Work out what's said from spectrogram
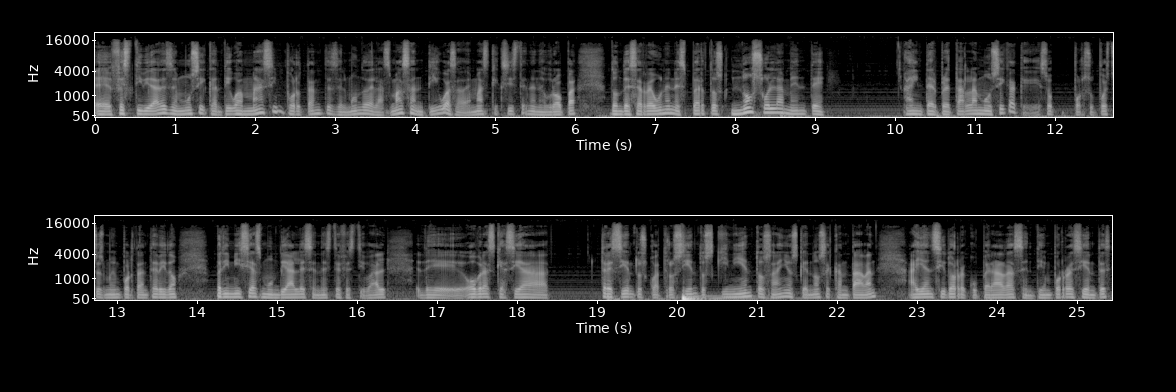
eh, festividades de música antigua más importantes del mundo, de las más antiguas además que existen en Europa, donde se reúnen expertos no solamente a interpretar la música, que eso por supuesto es muy importante, ha habido primicias mundiales en este festival de obras que hacía 300, 400, 500 años que no se cantaban, hayan sido recuperadas en tiempos recientes,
